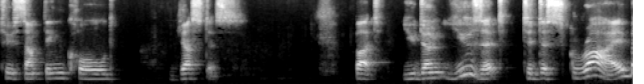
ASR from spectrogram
to something called justice. But you don't use it to describe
